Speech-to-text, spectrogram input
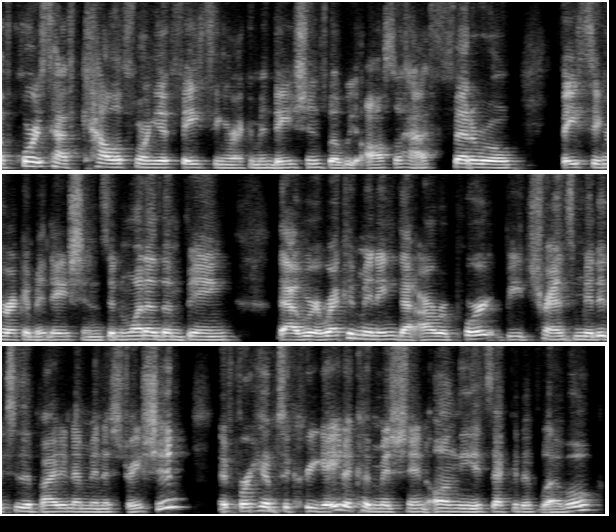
of course, have California facing recommendations, but we also have federal facing recommendations. And one of them being that we're recommending that our report be transmitted to the Biden administration and for him to create a commission on the executive level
